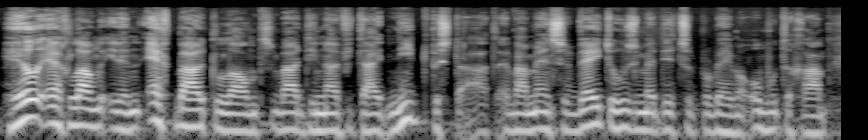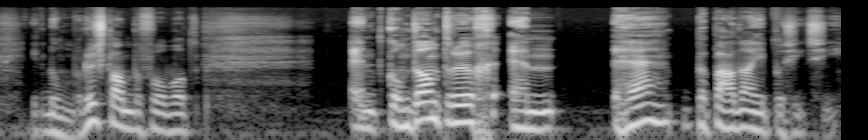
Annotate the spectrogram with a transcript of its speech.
heel erg lang in een echt buitenland waar die naïviteit niet bestaat. En waar mensen weten hoe ze met dit soort problemen om moeten gaan. Ik noem Rusland bijvoorbeeld. En kom dan terug en hè, bepaal dan je positie.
